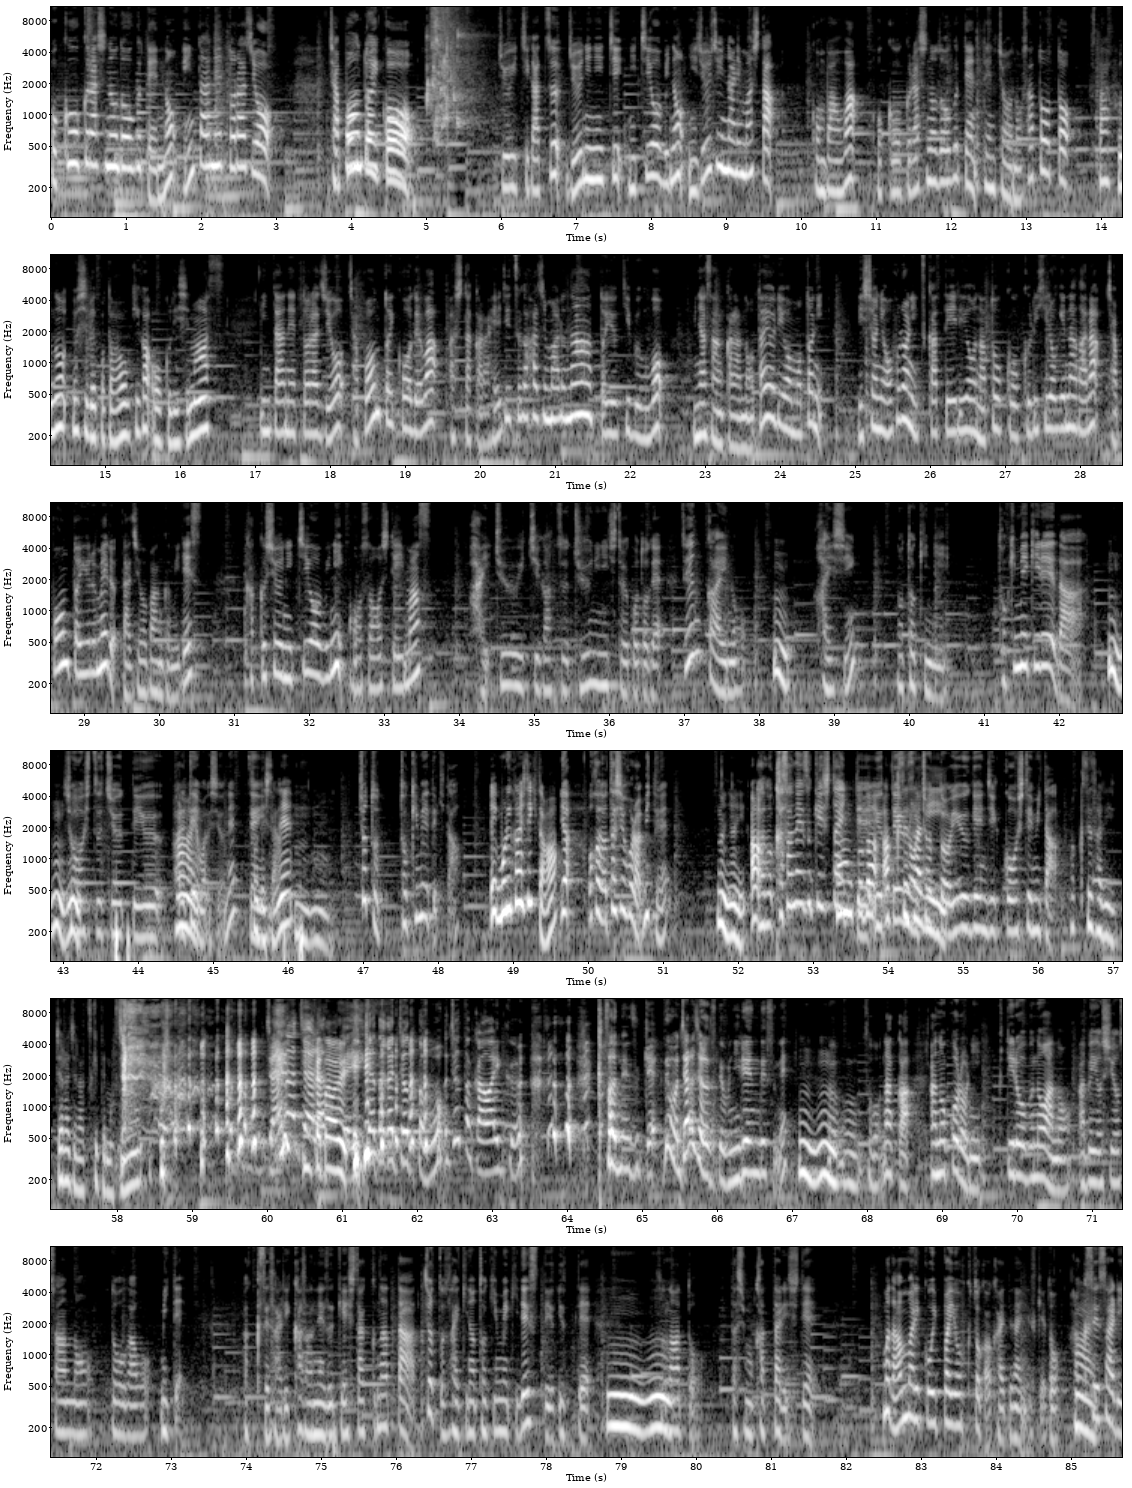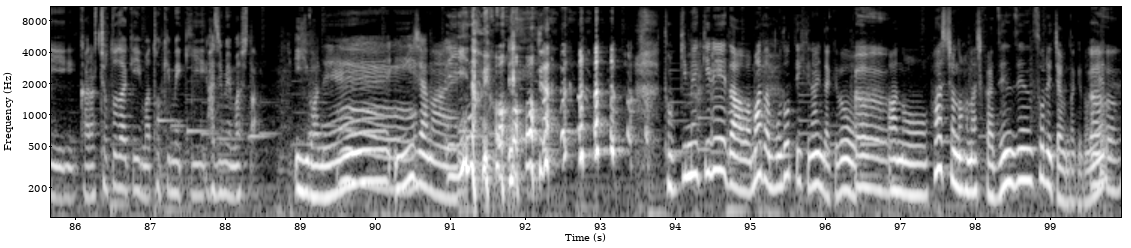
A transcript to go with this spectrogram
北欧暮らしの道具店のインターネットラジオ。チャポンと行こう。11月12日日曜日の20時になりました。こんばんは。北欧暮らしの道具店店長の佐藤と。スタッフの吉部こと青木がお送りします。インターネットラジオチャポンと行こうでは明日から平日が始まるなという気分を皆さんからのお便りをもとに一緒にお風呂に浸かっているようなトークを繰り広げながらチャポンと緩めるラジオ番組です。各週日曜日に放送しています。はい11月12日ということで前回のうん。配信の時にときめきレーダー消失中っていう、あれはい。テーマですよね、そうでしたね。うんうん、ちょっとときめいてきた？え盛り返してきた？いやわかる私ほら見て何何？ああの重ね付けしたいって言ってるのをちょっと有言実行してみた。アクセサリーじゃらじゃらつけてますね。じゃらじゃらって言い方がちょっともうちょっと可愛く。重ね付け。でもじゃらじゃらって言っても二連ですね。うんうん、うんうん、そう。なんかあの頃にプティローブノアの阿部義雄さんの動画を見てアクセサリー重ね付けしたくなった。ちょっと最近のときめきですって言って、うんうん、その後私も買ったりしてまだあんまりこういっぱい洋服とかは買えてないんですけど、はい。アクセサリーからちょっとだけ今ときめき始めました。いいわね。うん。いいじゃない。いいのよ、ときめきレーダーはまだ戻ってきてないんだけど、うん。あのファッションの話から全然それちゃうんだけどね、うんうん。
